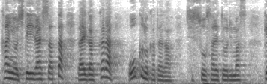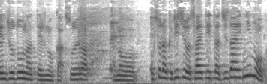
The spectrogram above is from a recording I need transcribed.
関与していらっしゃった大学から多くの方が失踪されております。現状どうなっているのか、それは、あの、おそらく理事をされていた時代にも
